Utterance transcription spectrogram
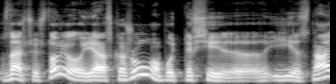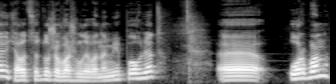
Знаєш цю історію, я розкажу, мабуть, не всі е, її знають, але це дуже важливо, на мій погляд. Е, Орбан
